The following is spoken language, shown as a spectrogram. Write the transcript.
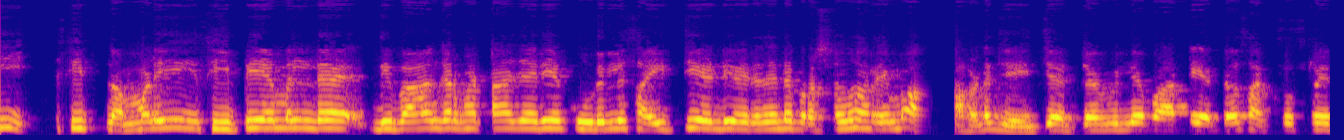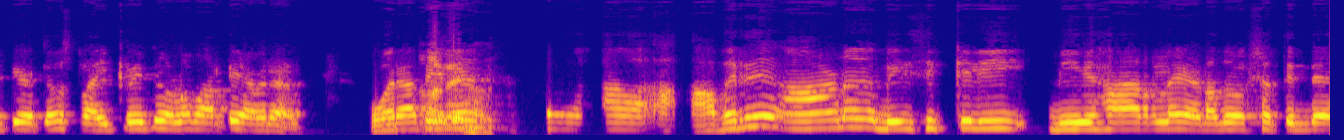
ഈ നമ്മൾ ഈ സി പി എമ്മിന്റെ ദിവാങ്കർ ഭട്ടാചാര്യെ കൂടുതൽ സൈറ്റ് ചെയ്യേണ്ടി വരുന്നതിന്റെ പ്രശ്നം എന്ന് പറയുമ്പോൾ അവിടെ ജയിച്ച ഏറ്റവും വലിയ പാർട്ടി ഏറ്റവും സക്സസ് റേറ്റ് ഏറ്റവും സ്ട്രൈക്ക് റേറ്റ് ഉള്ള പാർട്ടി അവരാണ്. പോരാത്തതിന് അവർ ആണ് ബേസിക്കലി ബീഹാറിലെ ഇടതുപക്ഷത്തിന്റെ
